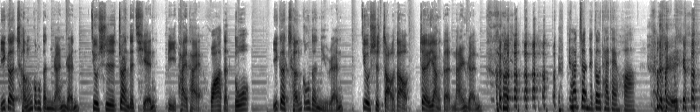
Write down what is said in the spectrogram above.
一个成功的男人就是赚的钱比太太花的多，一个成功的女人就是找到这样的男人。就他赚的够太太花。对，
